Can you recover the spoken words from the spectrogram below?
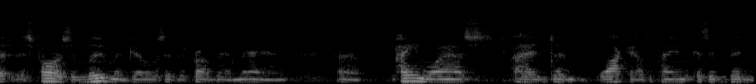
uh, as far as the movement goes, it was probably a nine. Uh, pain wise, I had done block out the pain because it'd been,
